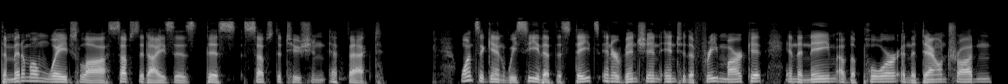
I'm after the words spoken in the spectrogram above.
The minimum wage law subsidizes this substitution effect. Once again, we see that the state's intervention into the free market in the name of the poor and the downtrodden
